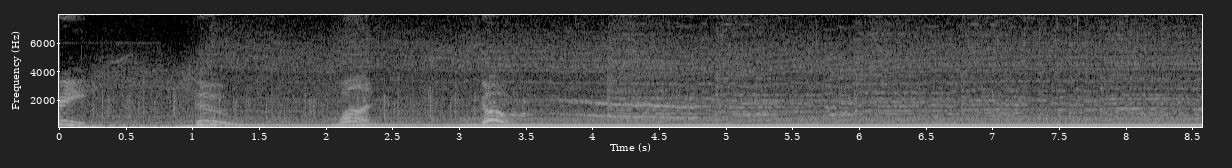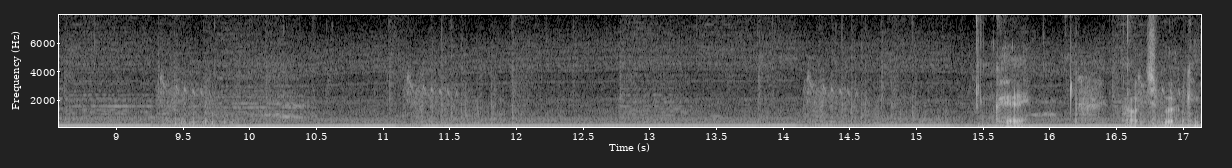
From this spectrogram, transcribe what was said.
Three, two, one, go. Okay, now it's working.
